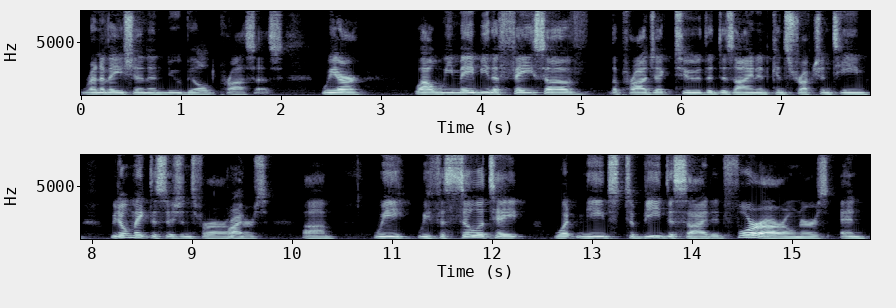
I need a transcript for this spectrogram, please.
renovation and new build process. We are while we may be the face of the project to the design and construction team, we don't make decisions for our right. owners. Um, we we facilitate what needs to be decided for our owners and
